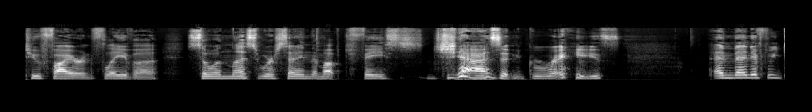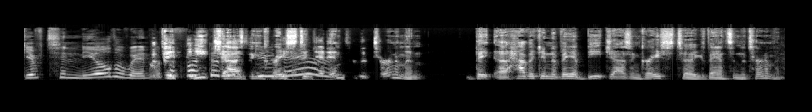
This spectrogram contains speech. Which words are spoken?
to Fire and Flava. So unless we're setting them up to face Jazz and Grace, and then if we give Tennille the win, But they the beat Jazz and Grace to get into the tournament. They uh, Havok and Nevaeh beat Jazz and Grace to advance in the tournament.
